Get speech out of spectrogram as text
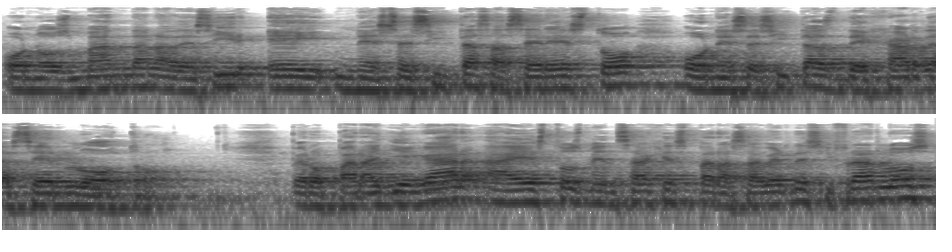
o nos mandan a decir, hey, necesitas hacer esto o necesitas dejar de hacer lo otro. Pero para llegar a estos mensajes, para saber descifrarlos,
